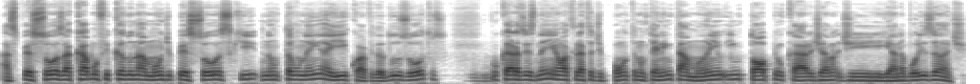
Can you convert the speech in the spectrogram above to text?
as pessoas acabam ficando na mão de pessoas que não estão nem aí com a vida dos outros. O cara às vezes nem é um atleta de ponta, não tem nem tamanho e entopem o cara de, de anabolizante.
